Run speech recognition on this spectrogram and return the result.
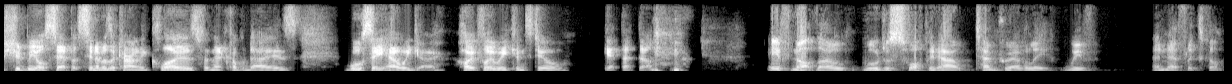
should be all set, but cinemas are currently closed for the next couple of days. We'll see how we go. Hopefully, we can still get that done. if not, though, we'll just swap it out temporarily with a Netflix film.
